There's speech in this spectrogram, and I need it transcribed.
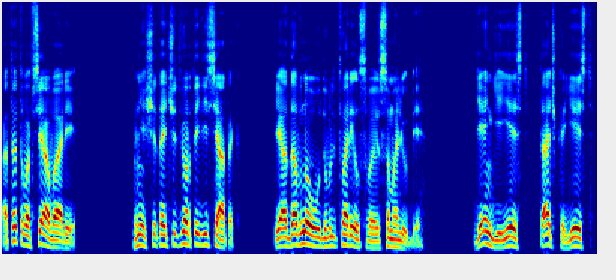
От этого все аварии. Мне, считай, четвертый десяток. Я давно удовлетворил свое самолюбие. Деньги есть, тачка есть,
